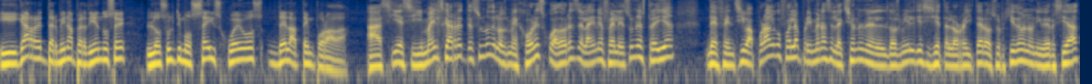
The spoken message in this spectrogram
y Garrett termina perdiéndose los últimos seis juegos de la temporada. Así es, y Miles Garrett es uno de los mejores jugadores de la NFL, es una estrella defensiva. Por algo fue la primera selección en el 2017, lo reitero, surgido en la Universidad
